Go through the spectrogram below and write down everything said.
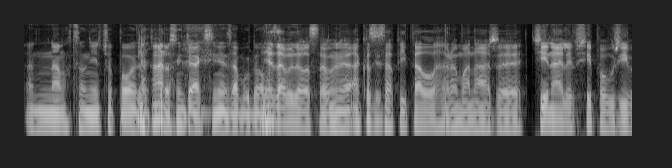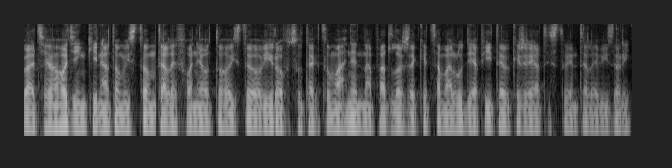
nám chcel niečo povedať. Prosím ťa, ak si nezabudol. Nezabudol som. Ako si sa pýtal Romana, že či je najlepšie používať hodinky na tom istom telefóne od toho istého výrobcu, tak to ma hneď napadlo, že keď sa ma ľudia pýtajú, keďže ja testujem televízory,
